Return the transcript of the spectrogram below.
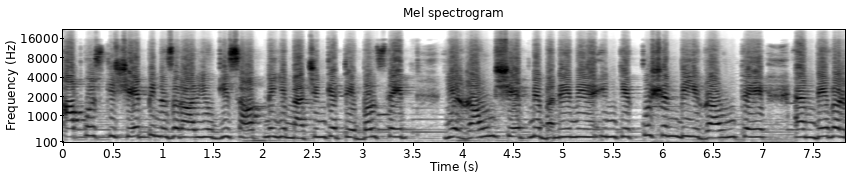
आपको इसकी शेप भी नज़र आ रही होगी, साथ में ये मैचिंग के टेबल्स थे। ये राउंड शेप में बने हुए हैं। इनके कुशन भी राउंड थे and they were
